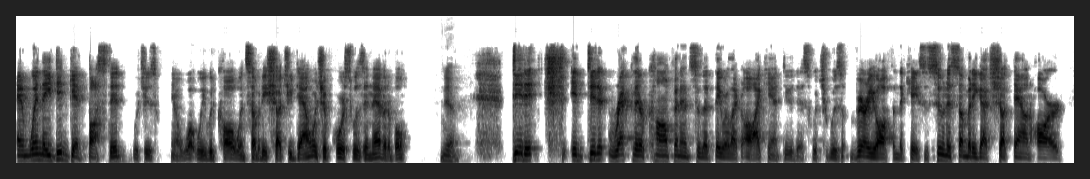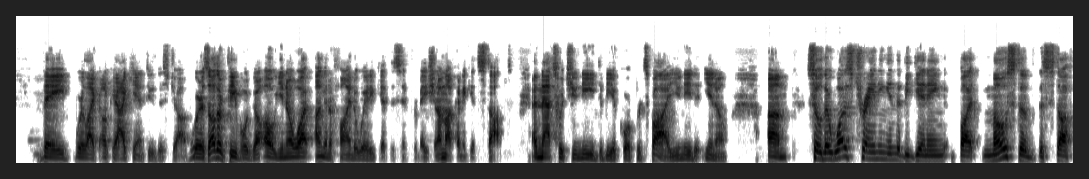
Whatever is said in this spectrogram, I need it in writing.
And when they did get busted, which is you know what we would call when somebody shuts you down, which of course was inevitable Yeah. did it it did it wreck their confidence so that they were like oh i can't do this which was very often the case as soon as somebody got shut down hard they were like okay i can't do this job. Whereas other people would go oh you know what? I'm going to find a way to get this information. I'm not going to get stopped. And that's what you need to be a corporate spy. You need it you know. Um, so there was training in the beginning but most of the stuff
